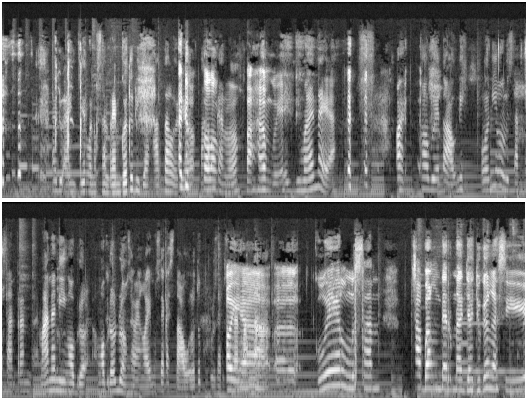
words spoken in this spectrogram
aduh anjir mana pesantren gue tuh di Jakarta loh Aduh, Del. Paham tolong. kan lo paham gue eh, gimana ya oh kalau gue tahu nih lo nih lulusan pesantren mana nih ngobrol ngobrol dong sama yang lain maksudnya kasih tahu lo tuh lulusan Oh pesantren iya, mana eh, gue lulusan cabang Darun Najah juga gak sih?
